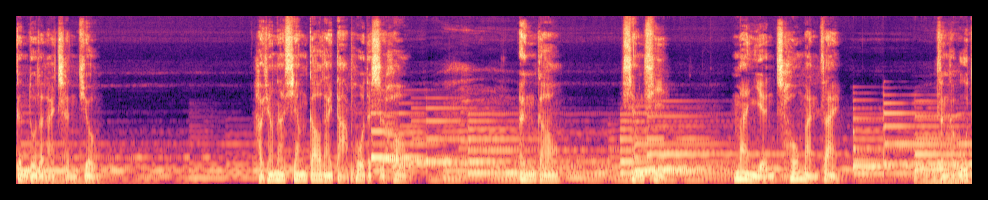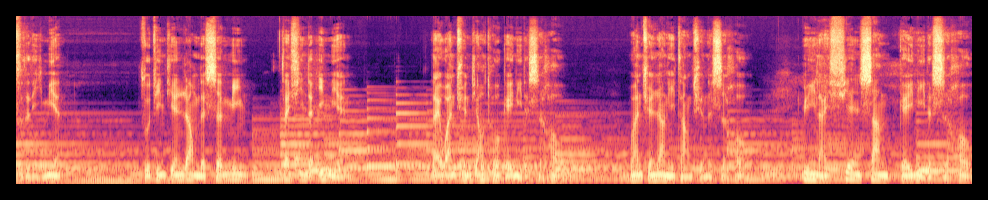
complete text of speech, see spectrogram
更多的来成就。好像那香膏来打破的时候，恩膏香气蔓延，充满在整个屋子的里面。主，今天让我们的生命在新的一年来完全交托给你的时候，完全让你掌权的时候，愿意来献上给你的时候，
